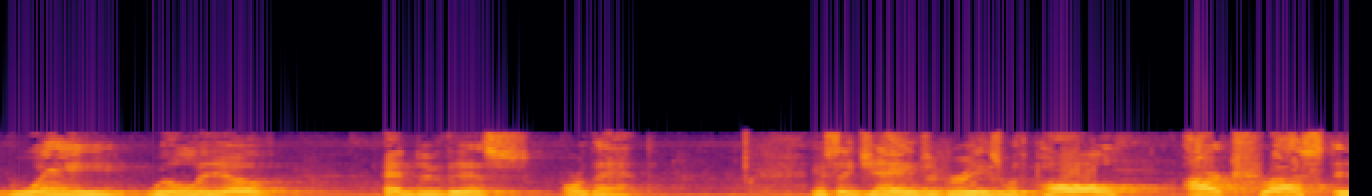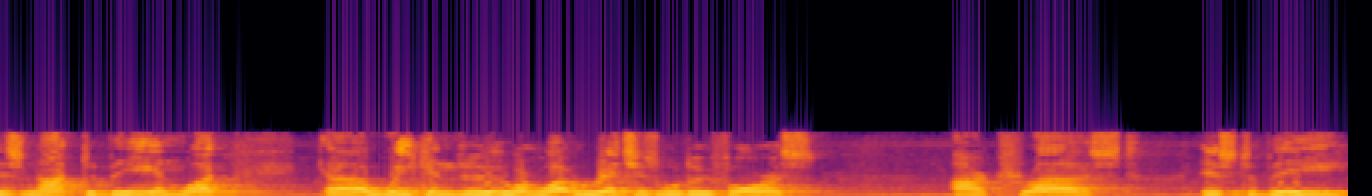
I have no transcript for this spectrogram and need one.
we will live and do this or that. You see, James agrees with Paul. Our trust is not to be in what uh, we can do or what riches will do for us. Our trust is to be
